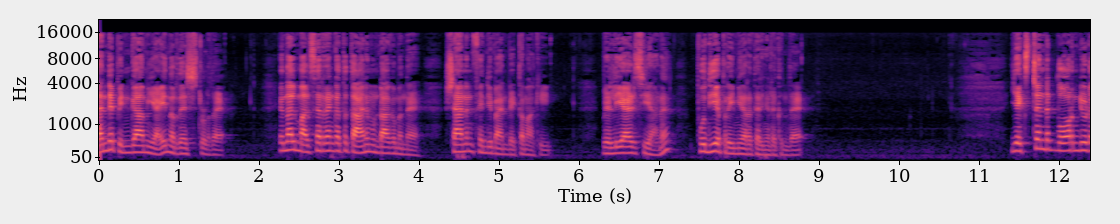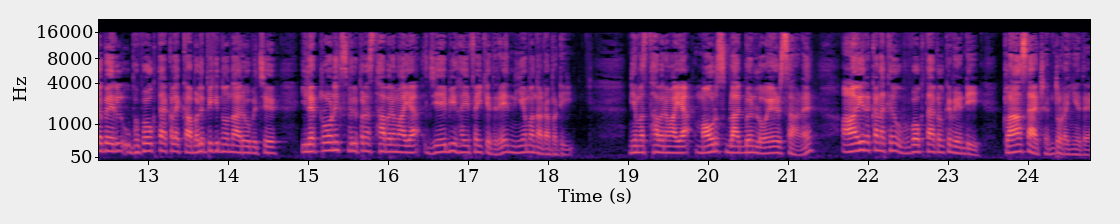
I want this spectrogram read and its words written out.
തന്റെ പിൻഗാമിയായി നിർദ്ദേശിച്ചിട്ടുള്ളത്. എന്നാൽ മത്സരരംഗത്ത് താനും ഉണ്ടാകുമെന്ന് ഷാനൻ ഫെൻഡിമാൻ വ്യക്തമാക്കി. വെള്ളിയാഴ്ചയാണ് പുതിയ പ്രീമിയറെ തെരഞ്ഞെടുക്കുന്നത്. എക്സ്റ്റൻഡഡ് വാറന്റിയുടെ പേരിൽ ഉപഭോക്താക്കളെ കബളിപ്പിക്കുന്നുവെന്നാരോപിച്ച് ഇലക്ട്രോണിക്സ് വിൽപ്പന സ്ഥാപനമായ ജെ ബി ഹൈഫൈക്കെതിരെ നിയമ നടപടി. നിയമസ്ഥാപനമായ മൗറിസ് ബ്ലാക്ക്ബേൺ ലോയേഴ്സാണ് ആയിരക്കണക്കിന് ഉപഭോക്താക്കൾക്ക് വേണ്ടി ക്ലാസ് ആക്ഷൻ തുടങ്ങിയത്.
